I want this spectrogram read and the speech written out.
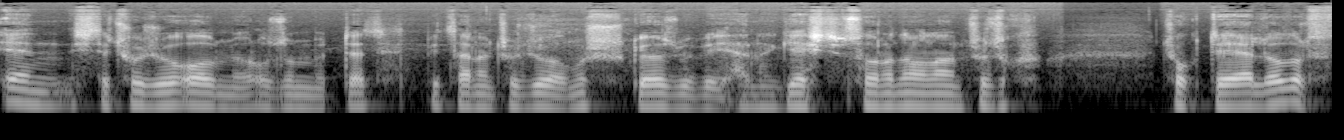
en işte çocuğu olmuyor uzun müddet. Bir tane çocuğu olmuş göz bebeği. Hani geçti sonradan olan çocuk çok değerli olur.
